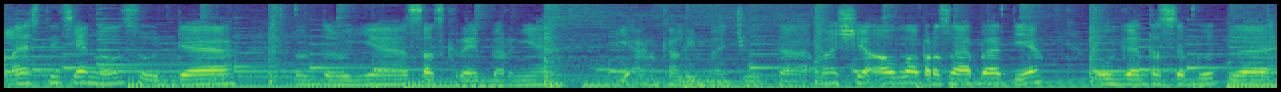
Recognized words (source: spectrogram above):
Lesti Channel sudah tentunya subscribernya di angka 5 juta. Masya Allah persahabat ya. Unggahan tersebut telah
